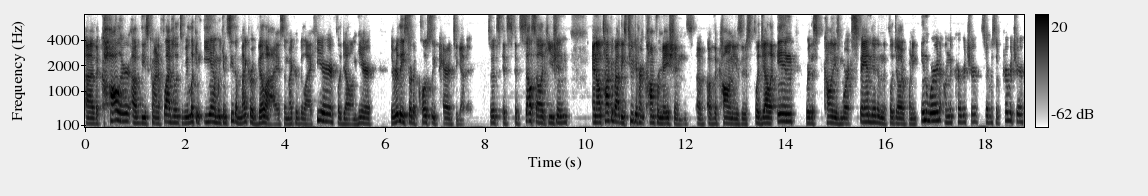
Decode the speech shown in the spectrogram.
uh, the collar of these choanoflagellates, if we look in EM, we can see the microvilli. So microvilli here, flagellum here, they're really sort of closely paired together. So it's, it's, it's cell-cell adhesion. And I'll talk about these two different conformations of, of the colonies. There's flagella in, where the colony is more expanded and the flagella are pointing inward on the curvature, surface of curvature,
